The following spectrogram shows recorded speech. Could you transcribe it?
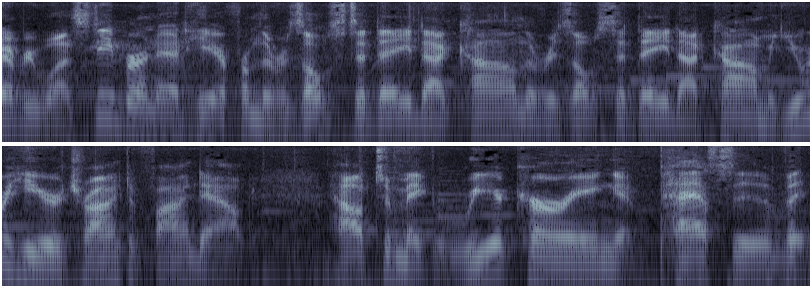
everyone. Steve Burnett here from theresultstoday.com, theresultstoday.com. You're here trying to find out how to make reoccurring passive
